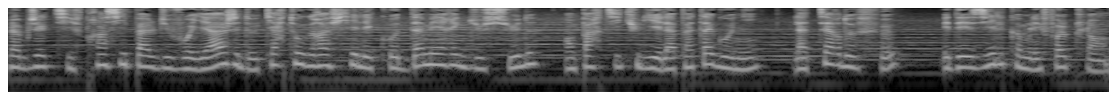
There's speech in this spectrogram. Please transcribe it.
L'objectif principal du voyage est de cartographier les côtes d'Amérique du Sud, en particulier la Patagonie, la Terre de Feu et des îles comme les Falklands.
